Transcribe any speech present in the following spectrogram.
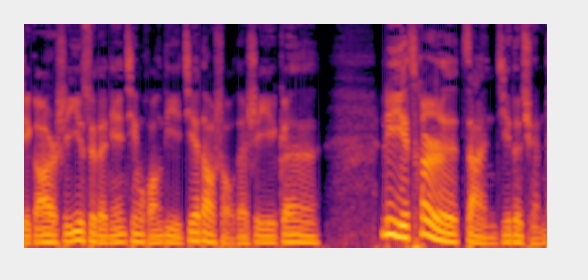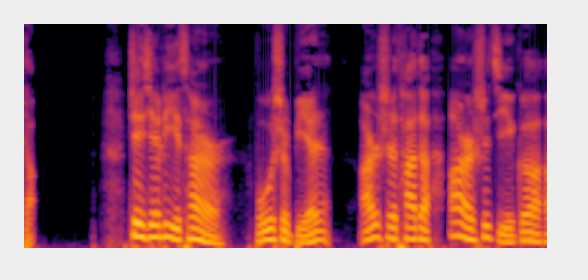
这个二十一岁的年轻皇帝接到手的是一根立刺儿攒集的权杖。这些立刺儿不是别人，而是他的二十几个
